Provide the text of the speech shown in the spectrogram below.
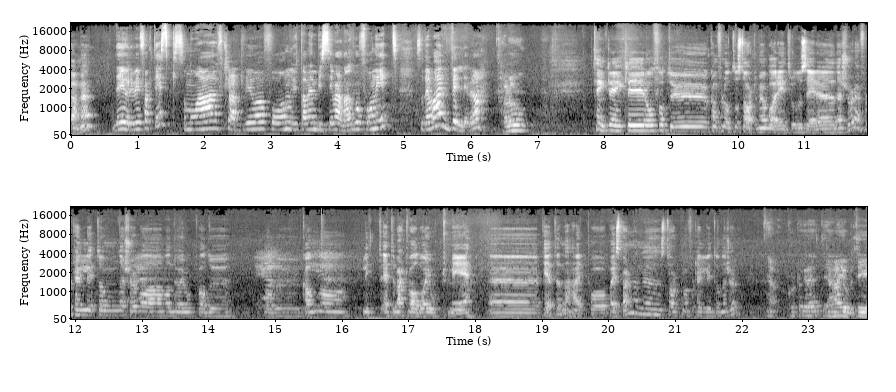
være med. Det gjorde vi faktisk. Så nå klarte vi å få han ut av en busy hverdag og få han hit. Så det var veldig bra. Hallo. Tenker egentlig, Rolf, at du kan få lov til å starte med å bare introdusere deg sjøl. Fortelle litt om deg sjøl, hva, hva, du har gjort, hva du, hva du, kan, og litt etter hvert hva du har gjort med eh, PT-ene her på, på Espern. Men eh, start med å fortelle litt om deg sjøl. Ja, kort og greit. Jeg har jobbet i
